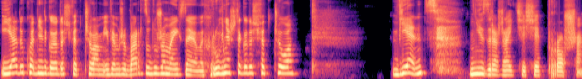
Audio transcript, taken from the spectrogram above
I ja dokładnie tego doświadczyłam i wiem, że bardzo dużo moich znajomych również tego doświadczyło. Więc nie zrażajcie się, proszę.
